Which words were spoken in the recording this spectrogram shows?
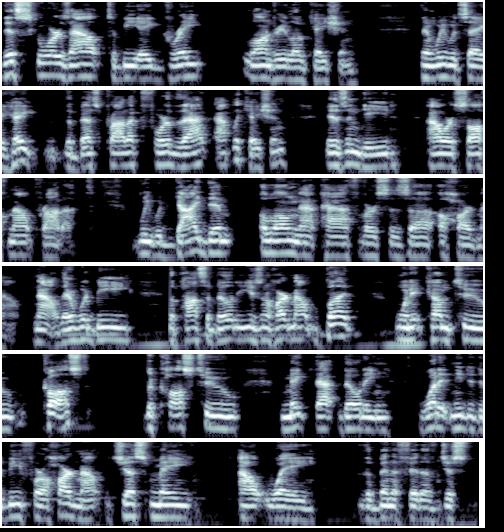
this scores out to be a great laundry location, then we would say, hey, the best product for that application is indeed our soft mount product. We would guide them along that path versus uh, a hard mount. Now, there would be the possibility using a hard mount, but when it comes to cost, the cost to make that building what it needed to be for a hard mount just may outweigh the benefit of just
